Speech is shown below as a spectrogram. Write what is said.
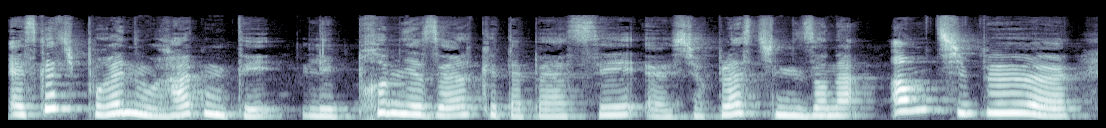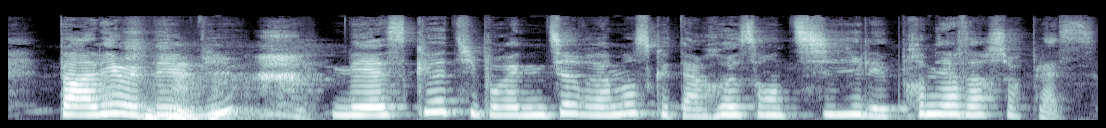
est-ce que tu pourrais nous raconter les premières heures que tu as passées euh, sur place? Tu nous en as un petit peu euh, parlé au début, mais est-ce que tu pourrais nous dire vraiment ce que tu as ressenti les premières heures sur place?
